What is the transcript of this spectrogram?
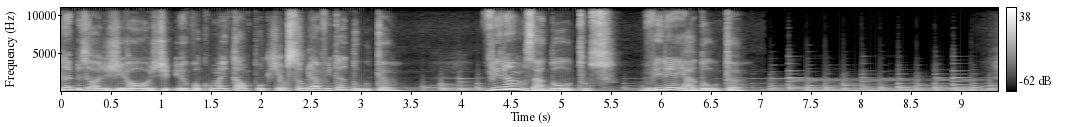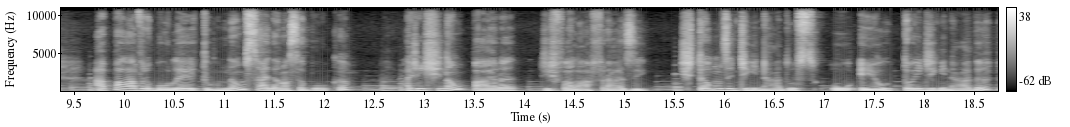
No episódio de hoje, eu vou comentar um pouquinho sobre a vida adulta. Viramos adultos? Virei adulta? A palavra boleto não sai da nossa boca. A gente não para de falar a frase estamos indignados ou eu tô indignada.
